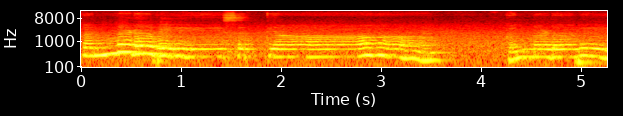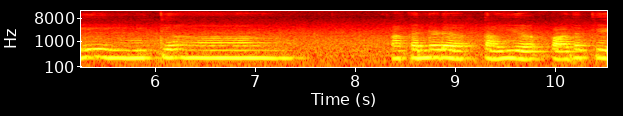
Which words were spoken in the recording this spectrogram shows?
ಕನ್ನಡವೇ ಸತ್ಯ. ಕನ್ನಡವೇ ನಿತ್ಯ. ಆ ಕನ್ನಡ ತಾಯಿಯ ಪಾದಕ್ಕೆ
